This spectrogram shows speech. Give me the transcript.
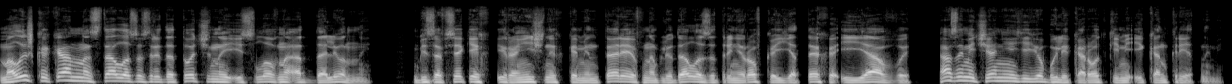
Малышка Канна стала сосредоточенной и словно отдаленной. Безо всяких ироничных комментариев наблюдала за тренировкой Ятеха и Яввы, а замечания ее были короткими и конкретными.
